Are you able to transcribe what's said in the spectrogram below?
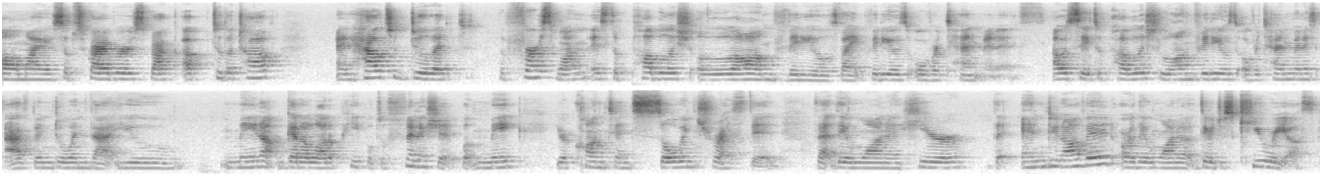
all my subscribers back up to the top. And how to do it the first one is to publish long videos like videos over 10 minutes. I would say to publish long videos over 10 minutes i've been doing that. You may not get a lot of people to finish it but make your content so interested that they want to hear the ending of it or they want to they're just curious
